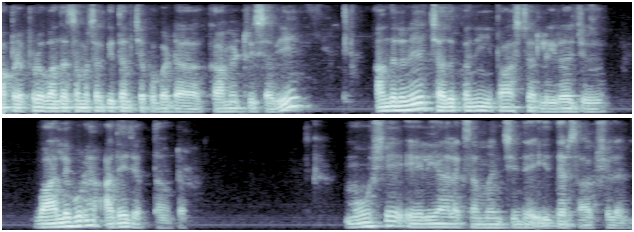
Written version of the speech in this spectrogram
అప్పుడెప్పుడో వంద సంవత్సరాల క్రితం చెప్పబడ్డ కామెంటరీస్ అవి. అందులోనే చదువుకొని పాస్టర్లు ఈరోజు వాళ్ళు కూడా అదే చెప్తా ఉంటారు. మోషే ఏలియాలకు సంబంధించిందే ఇద్దరు సాక్షులని.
